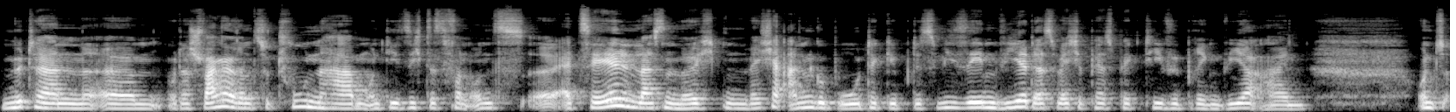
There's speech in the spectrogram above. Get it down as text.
Müttern ähm, oder Schwangeren zu tun haben und die sich das von uns äh, erzählen lassen möchten, welche Angebote gibt es, wie sehen wir das, welche Perspektive bringen wir ein. Und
